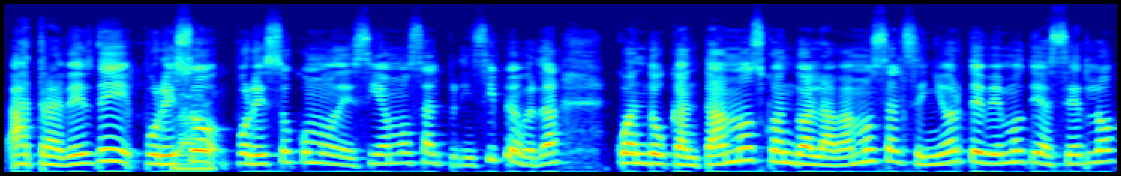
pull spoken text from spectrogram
a través de, por eso, Claro. por eso como decíamos al principio, ¿verdad? Cuando cantamos, cuando alabamos al Señor, debemos de hacerlo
